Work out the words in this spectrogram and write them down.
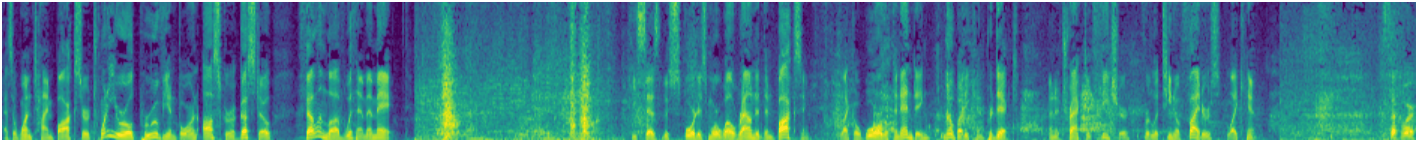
As a one time boxer, 20 year old Peruvian born Oscar Augusto fell in love with MMA. He says the sport is more well rounded than boxing. Like a war with an ending, nobody can predict. An attractive feature for Latino fighters like him. It's tough work.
